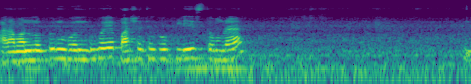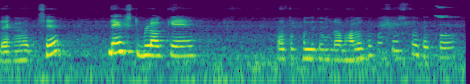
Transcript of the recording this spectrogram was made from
আর আমার নতুন বন্ধু হয়ে পাশে থেকো প্লিজ তোমরা। দেখা হচ্ছে নেক্সট ব্লকে ততক্ষণে তোমরা ভালো থেকো, সুস্থ থেকো।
